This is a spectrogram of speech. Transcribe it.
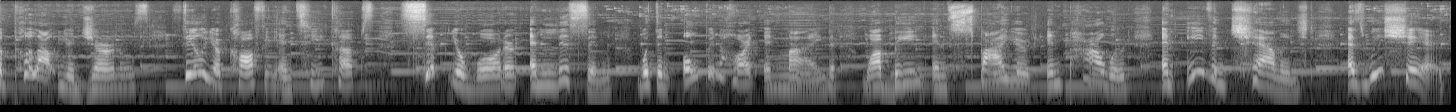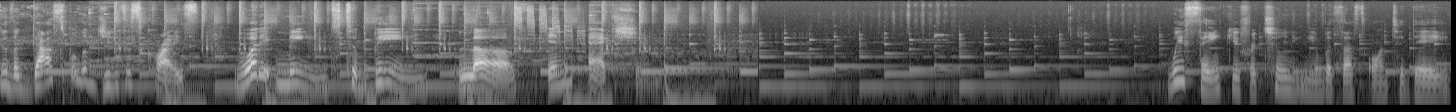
to pull out your journals, fill your coffee and tea cups, sip your water, and listen with an open heart and mind while being inspired, empowered, and even challenged as we share through the gospel of Jesus Christ what it means to being love in action. We thank you for tuning in with us on today.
